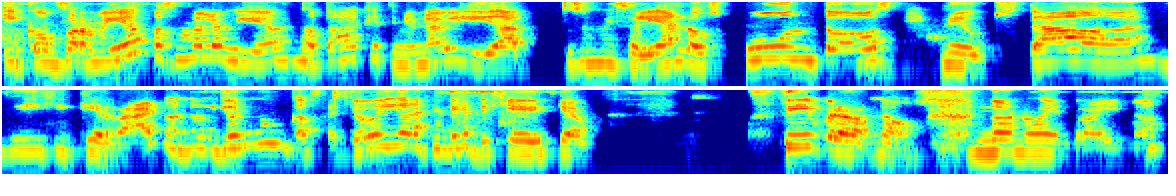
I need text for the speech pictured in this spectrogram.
y conforme iba pasando los videos notaba que tenía una habilidad. Entonces me salían los puntos, me gustaba. Y dije, qué raro, ¿no? Yo nunca, o sea, yo veía a la gente que tejía y decía, sí, pero no, no, no entro ahí, ¿no?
